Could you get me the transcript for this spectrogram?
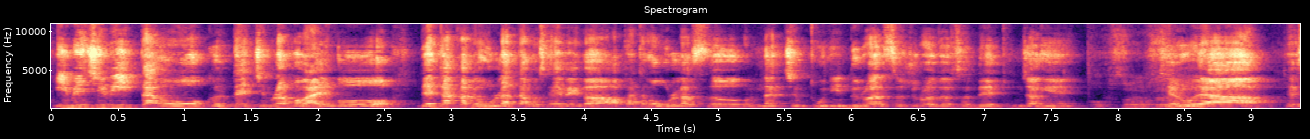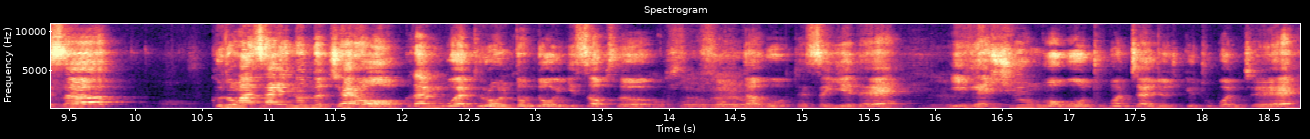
이미 집이 있다고. 그때 집을 한거 말고. 내 땅값이 올랐다고 세 배가. 아파트가 올랐어. 그럼 나 지금 돈이 늘어났어 줄어들었어 내 통장에. 없어요. 제로야. 됐어? 그동안 쌓인 돈도 제로. 그 다음에 뭐야? 들어올 돈도 있어 없어? 없어요. 없다고. 됐어 이해돼? 이게 쉬운 거고 두 번째 알려줄게 두 번째.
